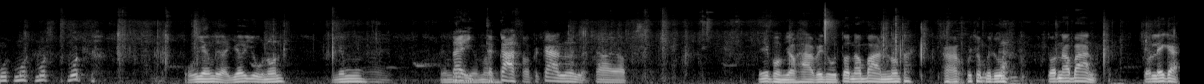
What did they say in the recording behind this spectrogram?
มุดมุดมุดมุดโอ้ยังเหลือเยอะอยู่นนท์ยังยังเหได้ลืออีเยกอะมาตะกกร้าสองตะกร้านั่นแหละใช่ครับ นี่ผมจะพาไปดูต้นหน้าบ้านนนท์พาคุณผู้ชมไปดูต้นหน้าบ้านต้นเล็กอะ่ะ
